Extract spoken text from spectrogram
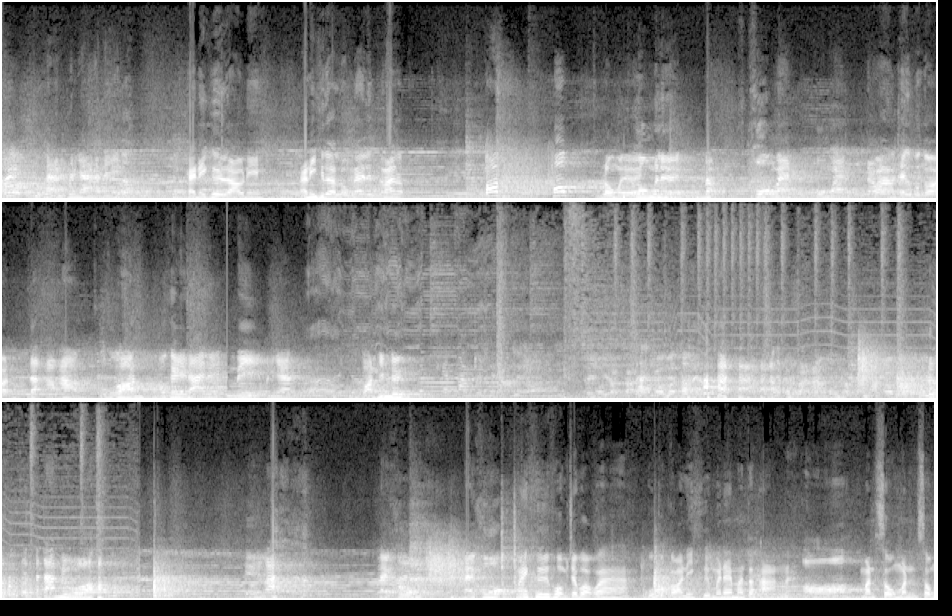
เฮ้ยแผนเป็นไงอันนี้ แผนนี้คือเรานี่ อันนี้คือเราลงได้เลยนะป๊อ ปป๊อปลงไปเลยลงไปเลยแบบโค้งไปโค้งไปแต่ว่าต้องใช้อุปกรณ์ได้อ้าวอ้าวอุปกรณ์โอเคได้เลยนี่เป็นไงอุปกรณ์ที่หนึ่งอาจารย์หนูเหรออะแต่โค้งแต่โค้งไม่คือผมจะบอกว่าอุปกรณ์นี้คือไม่ได้มาตรฐานนะอ๋อมันทรงมันทรง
